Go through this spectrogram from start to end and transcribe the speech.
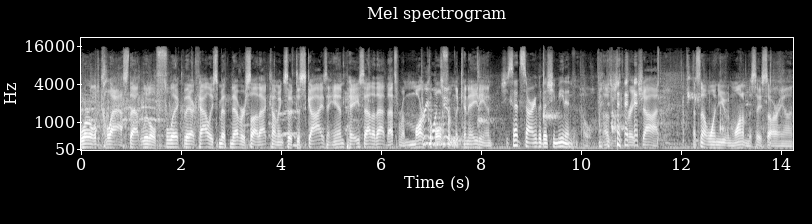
world class. That little flick there. Callie Smith never saw that coming. So disguise and pace out of that. That's remarkable Three, one, from the Canadian. She said sorry, but does she mean it? Oh, that was just a great shot. That's not one you even want him to say sorry on.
